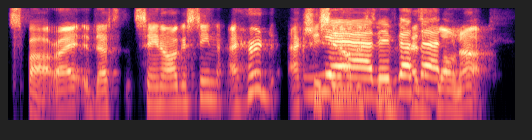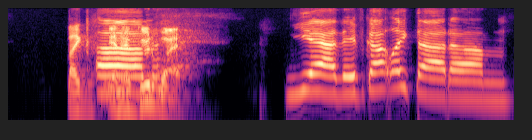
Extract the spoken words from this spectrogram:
spot, right? That's St. Augustine. I heard actually St. Yeah, Augustine they've got has that- blown up, like in a good Um, way. yeah, they've got like that um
